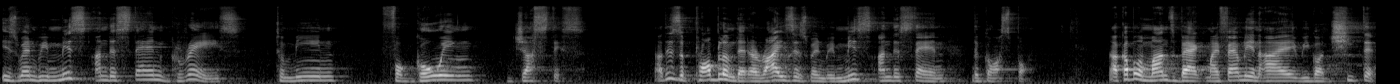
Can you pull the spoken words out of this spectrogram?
is when we misunderstand grace to mean foregoing justice. Now, this is a problem that arises when we misunderstand the gospel. Now, a couple of months back, my family and I, we got cheated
